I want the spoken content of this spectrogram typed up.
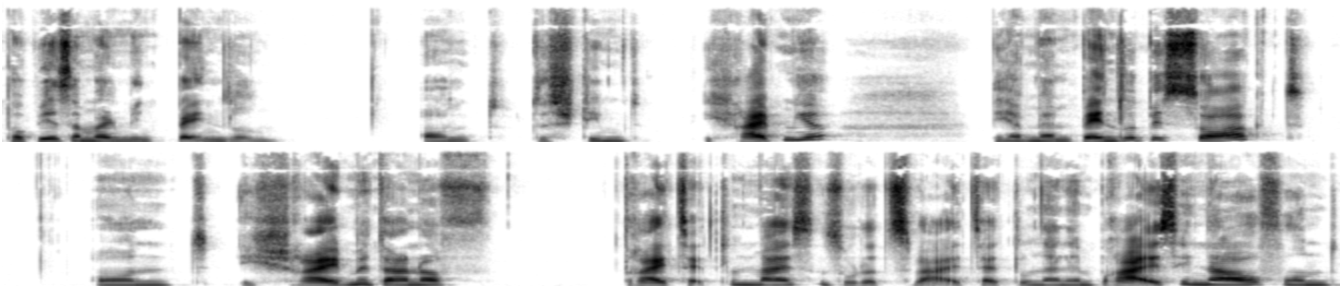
probier es einmal mit Pendeln. Und das stimmt. Ich schreibe mir, ich habe mir ein Pendel besorgt und ich schreibe mir dann auf drei Zetteln meistens oder zwei Zetteln einen Preis hinauf und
